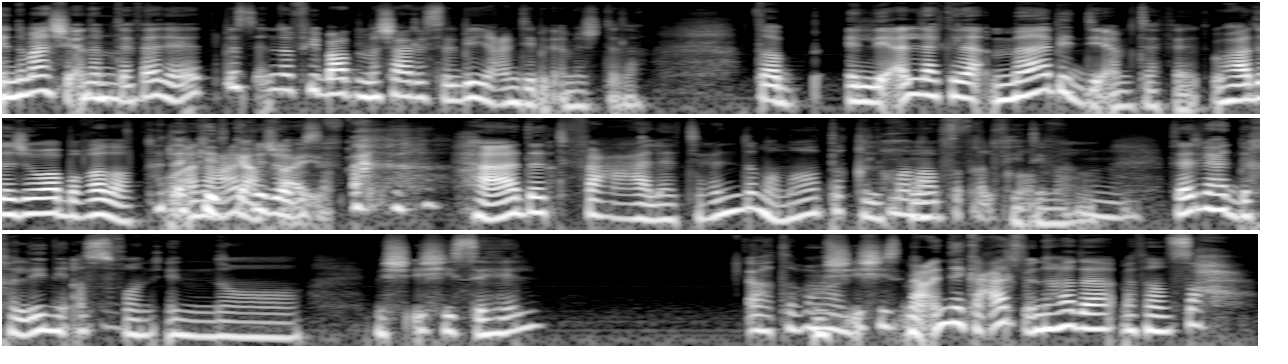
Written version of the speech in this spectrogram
إنه ماشي أنا. امتثلت بس إنه في بعض المشاعر السلبية عندي بالأمجدلة طب اللي قال لك لأ ما بدي امتثل وهذا جواب غلط هذا أكيد كان خايف. هذا تفعلت عنده مناطق الخوف مناطق في الخوف دماغه مم. بتعرفي هذا بخليني أصفن إنه مش إشي سهل آه طبعا. مش إشي مع إنك عارف إنه هذا مثلا صح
